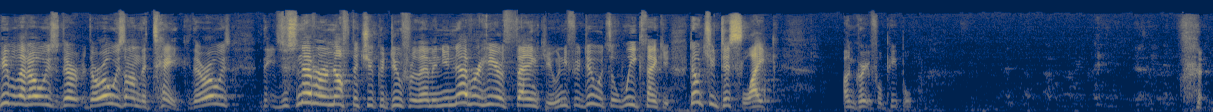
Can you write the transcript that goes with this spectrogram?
People that always, they're, they're always on the take. They're always, there's never enough that you could do for them, and you never hear thank you. And if you do, it's a weak thank you. Don't you dislike ungrateful people?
